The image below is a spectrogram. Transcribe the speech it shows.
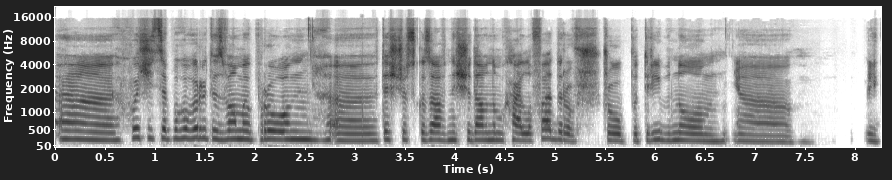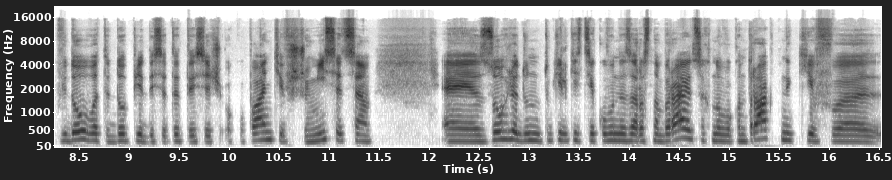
Е, хочеться поговорити з вами про е, те, що сказав нещодавно Михайло Федоров, що потрібно е, ліквідовувати до 50 тисяч окупантів щомісяця. Е, З огляду на ту кількість, яку вони зараз набирають, цих новоконтрактників, е,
